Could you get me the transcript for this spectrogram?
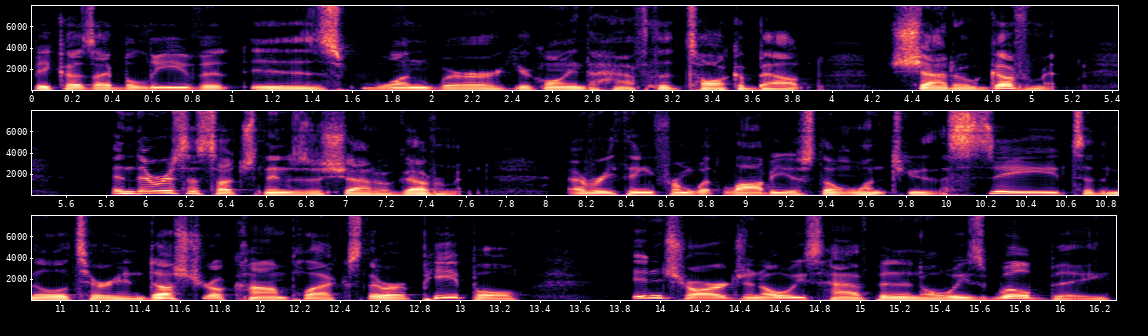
because I believe it is one where you're going to have to talk about shadow government. And there is a such thing as a shadow government. Everything from what lobbyists don't want you to see to the military industrial complex, there are people in charge and always have been and always will be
